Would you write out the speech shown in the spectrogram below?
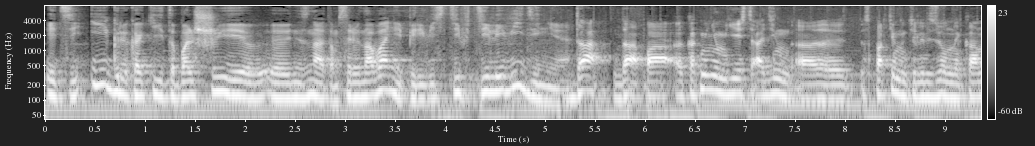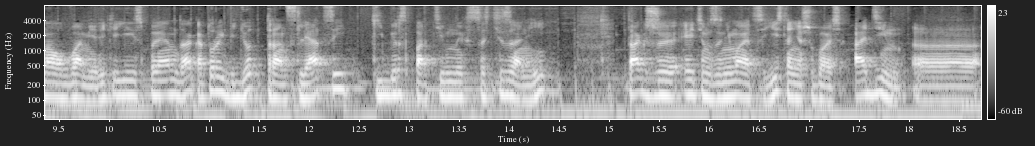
эти игры какие-то большие, э, не знаю, там соревнования перевести в телевидение. Да, да, по, как минимум есть один э, спортивный телевизионный канал в Америке, ESPN, да, который ведет трансляции киберспортивных состязаний. Также этим занимается, если я не ошибаюсь, один э,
